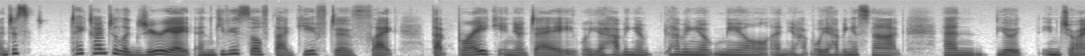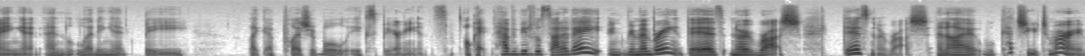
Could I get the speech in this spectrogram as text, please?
and just take time to luxuriate and give yourself that gift of like that break in your day where you're having a having a meal and you're or you're having a snack and you're enjoying it and letting it be like a pleasurable experience. Okay, have a beautiful Saturday. Remembering there's no rush. There's no rush. And I will catch you tomorrow.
